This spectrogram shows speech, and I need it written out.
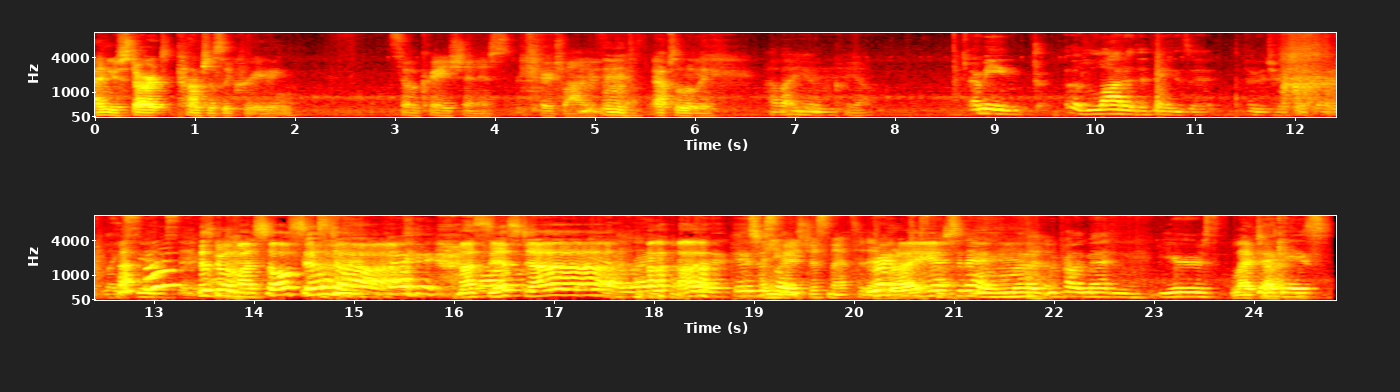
and you start consciously creating. So creation is spirituality for Mm, you. absolutely. How about you, Mm. Cleo? I mean, a lot of the things that Patricia said, like seriously. This girl's my soul sister. My Uh, sister. yeah, right. But it's And just you like guys just met today. right, Right? we just met today, Mhm. but we probably met in years, Lifetimes. decades,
